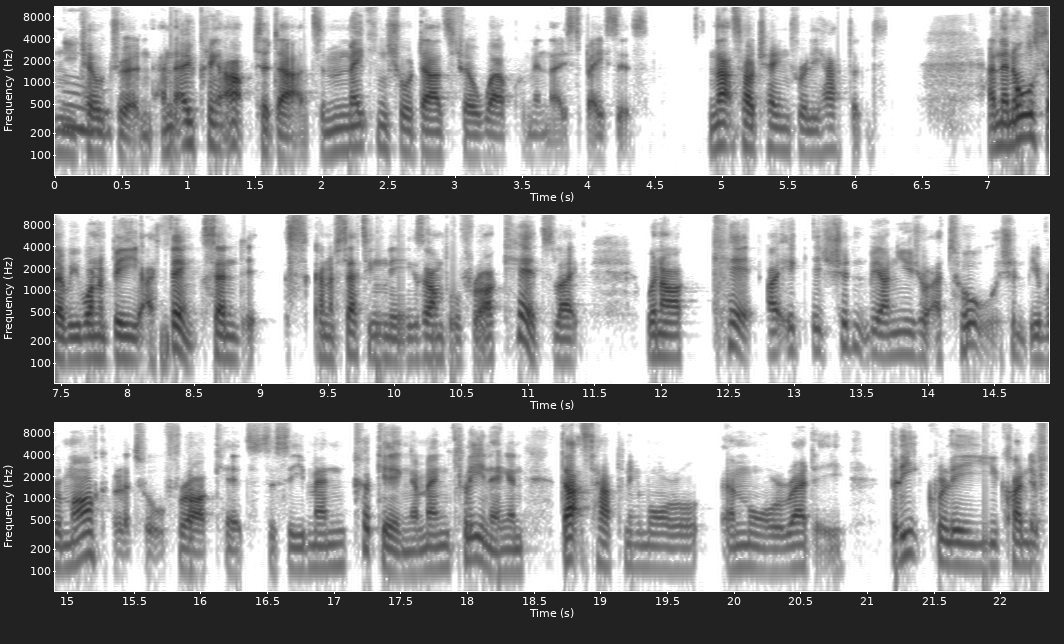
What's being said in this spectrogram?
new mm. children and opening up to dads and making sure dads feel welcome in those spaces. And that's how change really happens. And then also we want to be, I think, send kind of setting the example for our kids. Like when our kid, it, it shouldn't be unusual at all. It shouldn't be remarkable at all for our kids to see men cooking and men cleaning, and that's happening more and more already. But equally, you kind of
